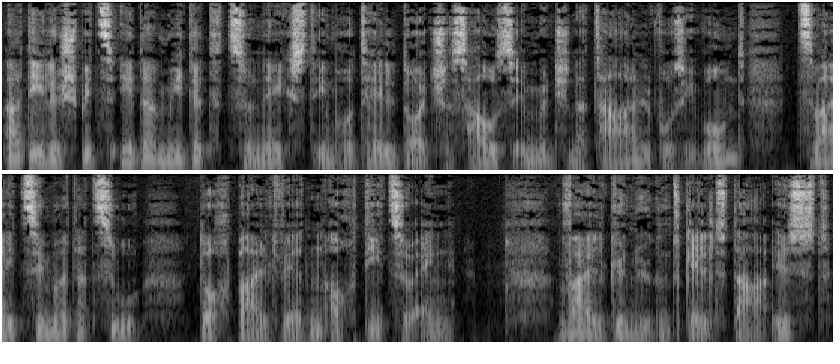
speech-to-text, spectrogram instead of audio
Adele Spitzeder mietet zunächst im Hotel Deutsches Haus im Münchner Tal, wo sie wohnt, zwei Zimmer dazu, doch bald werden auch die zu eng. Weil genügend Geld da ist,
